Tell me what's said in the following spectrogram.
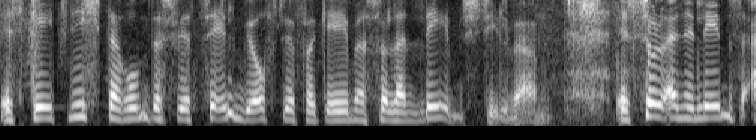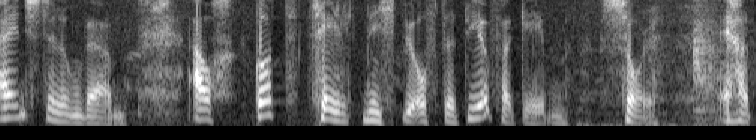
es geht nicht darum, dass wir zählen, wie oft wir vergeben. Es soll ein Lebensstil werden. Es soll eine Lebenseinstellung werden. Auch Gott zählt nicht, wie oft er dir vergeben soll. Er hat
